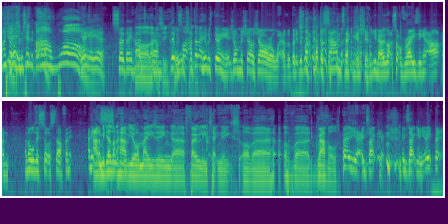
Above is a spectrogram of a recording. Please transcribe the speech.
I thought Yeah, it was it a was in tent. the Oh, ground. whoa! Yeah, yeah, yeah. So they had. Oh, that must um, be there was like, I don't know who was doing it, Jean Michel Jarre or whatever, but it was like a proper sound technician, you know, like sort of raising it up and, and all this sort of stuff. And it, and it Adam, he doesn't have a- your amazing uh, foley techniques of uh, of uh, gravel. yeah, exactly, exactly. It, but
